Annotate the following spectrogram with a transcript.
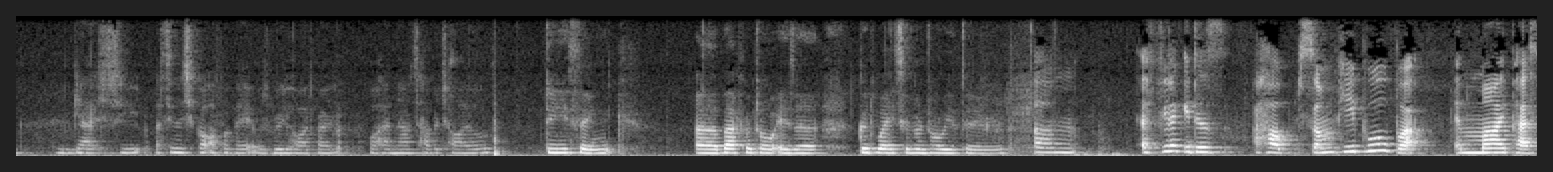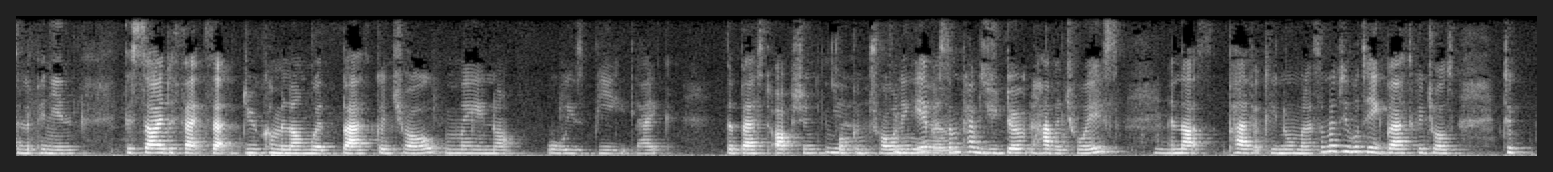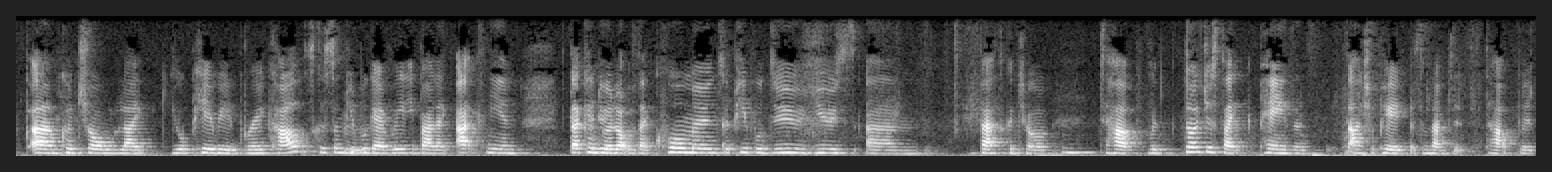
yeah. She as soon as she got off of it, it was really hard for her, for her now to have a child. Do you think uh, birth control is a good way to control your period? Um, I feel like it does help some people, but in my personal opinion, the side effects that do come along with birth control may not always be like the best option for Yeah. controlling it. But sometimes you don't have a choice, Mm. and that's perfectly normal. And sometimes people take birth controls to um, control like your period breakouts because some people Mm. get really bad like acne and that can do a lot with like hormones. So people do use um, birth control to help with not just like pains and actual period, but sometimes it's to help with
